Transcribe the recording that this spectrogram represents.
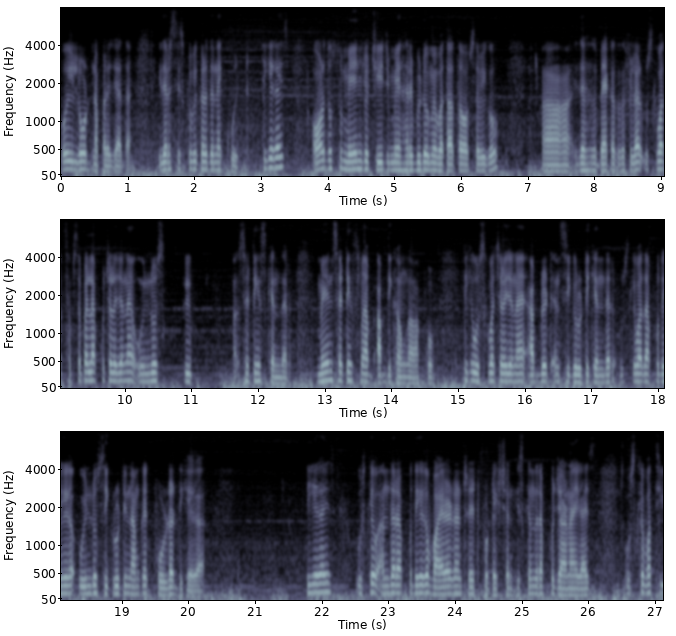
कोई लोड ना पड़े ज़्यादा। इधर से इसको भी कर देना है क्विट ठीक है गाइज़ और दोस्तों मेन जो चीज़ मैं हर वीडियो में बताता हूँ आप सभी को इधर से बैक आता था फ़िलहाल। उसके बाद सबसे पहले आपको चले जाना है विंडोज़ की सेटिंग्स के अंदर। मेन सेटिंग्स में आप, आप दिखाऊँगा आपको ठीक है? उसके बाद चले जाना है अपडेट एंड सिक्योरिटी के अंदर। उसके बाद आपको दिखेगा विंडोज़ सिक्योरिटी नाम का एक फोल्डर दिखेगा ठीक है गाइज़ उसके अंदर आपको दिखेगा वायरड एंड थ्रेड प्रोटेक्शन इसके अंदर आपको जाना है गाइज़ उसके बाद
